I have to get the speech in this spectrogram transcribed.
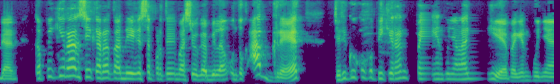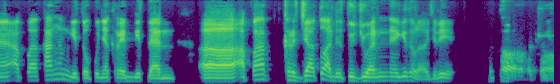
dan kepikiran sih karena tadi seperti Mas Yoga bilang untuk upgrade. Jadi gue kok kepikiran pengen punya lagi ya, pengen punya apa kangen gitu, punya kredit dan uh, apa kerja tuh ada tujuannya gitu loh. Jadi Betul, betul.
